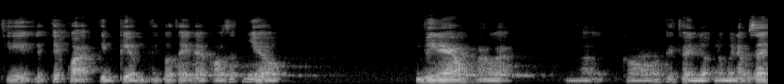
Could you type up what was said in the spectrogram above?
Thì cái kết quả tìm kiếm thì cô thấy là có rất nhiều video phải không ạ? Có cái thời lượng là 15 giây.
